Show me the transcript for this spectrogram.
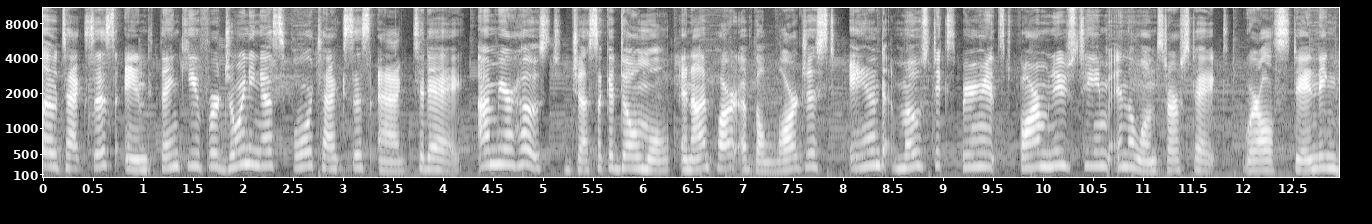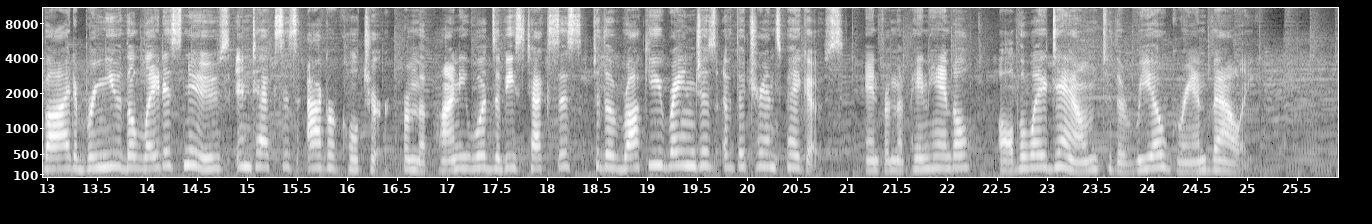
Hello, Texas, and thank you for joining us for Texas Ag Today. I'm your host, Jessica Domel, and I'm part of the largest and most experienced farm news team in the Lone Star State. We're all standing by to bring you the latest news in Texas agriculture, from the piney woods of East Texas to the rocky ranges of the Trans Pecos, and from the Panhandle all the way down to the Rio Grande Valley.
